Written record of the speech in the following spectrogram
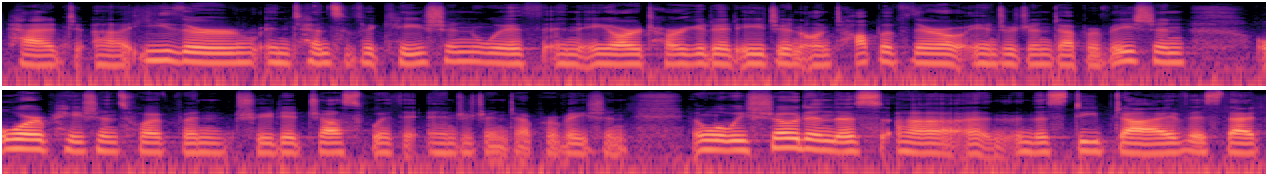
had uh, either intensification with an AR-targeted agent on top of their androgen deprivation, or patients who have been treated just with androgen deprivation. And what we showed in this uh, in this deep dive is that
